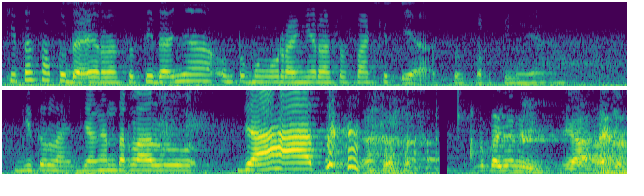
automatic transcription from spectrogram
kita satu daerah setidaknya untuk mengurangi rasa sakit ya sepertinya. Gitulah jangan terlalu jahat. Aku tanya nih. Ya lanjut.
